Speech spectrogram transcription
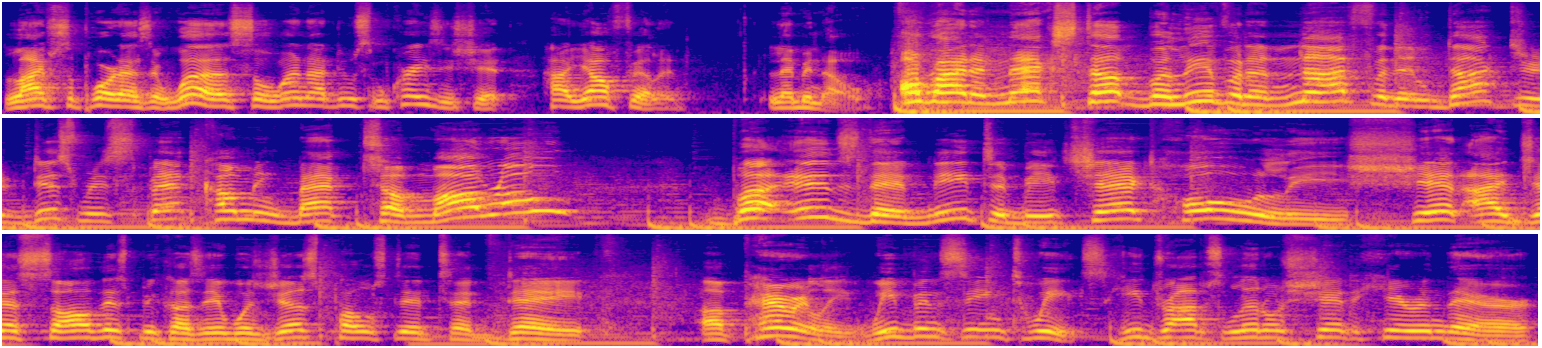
life support as it was, so why not do some crazy shit? How y'all feeling? Let me know. All right, and next up, believe it or not, for them Dr. Disrespect coming back tomorrow, buttons that need to be checked. Holy shit, I just saw this because it was just posted today. Apparently, we've been seeing tweets. He drops little shit here and there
